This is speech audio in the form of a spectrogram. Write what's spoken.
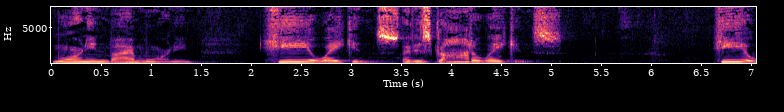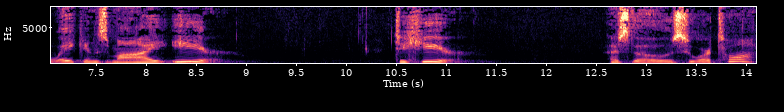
morning by morning, He awakens. That is, God awakens. He awakens my ear to hear as those who are taught.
